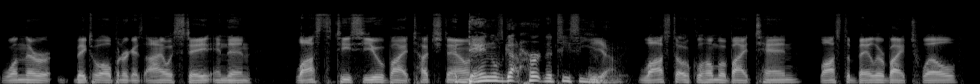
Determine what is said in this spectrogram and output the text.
won their Big Twelve opener against Iowa State, and then lost to TCU by a touchdown. Daniels got hurt in the TCU yeah, game. lost to Oklahoma by ten, lost to Baylor by twelve,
